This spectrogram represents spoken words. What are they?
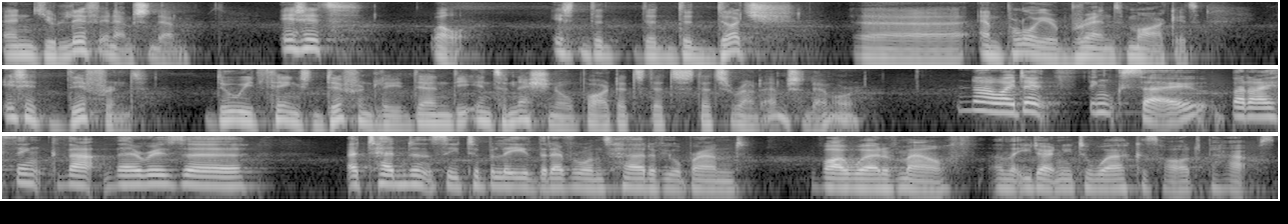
and you live in Amsterdam? Is it well? Is the the, the Dutch uh, employer brand market is it different? Do we things differently than the international part that's that's that's around Amsterdam or? No, I don't think so. But I think that there is a a tendency to believe that everyone's heard of your brand via word of mouth and that you don't need to work as hard, perhaps.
